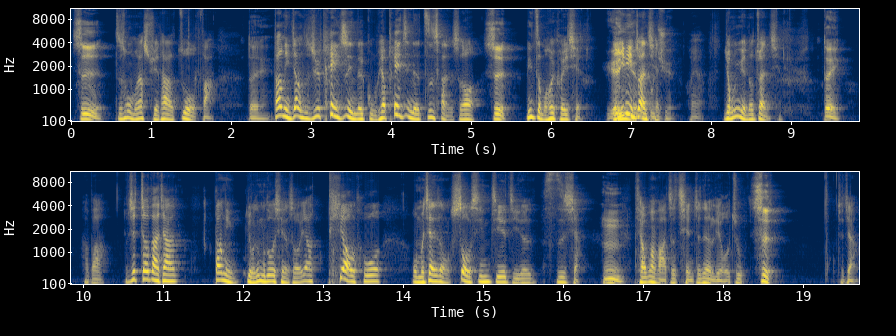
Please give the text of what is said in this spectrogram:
是，只是我们要学他的做法。对，当你这样子去配置你的股票、配置你的资产的时候，是，你怎么会亏钱？一定赚钱，哎呀，永远都赚钱。对，好不好？我就教大家，当你有那么多钱的时候，要跳脱我们现在这种受薪阶级的思想。嗯，挑办法这钱真正留住，是就这样。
